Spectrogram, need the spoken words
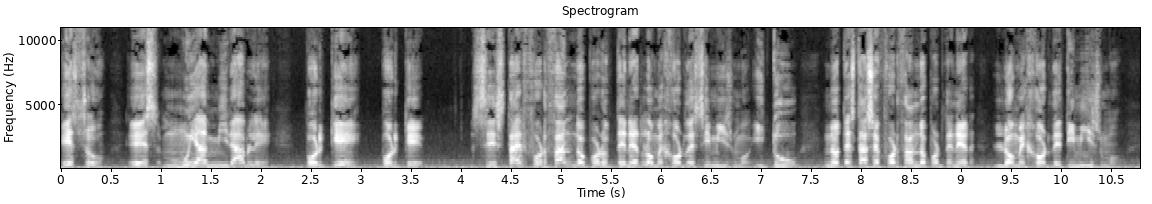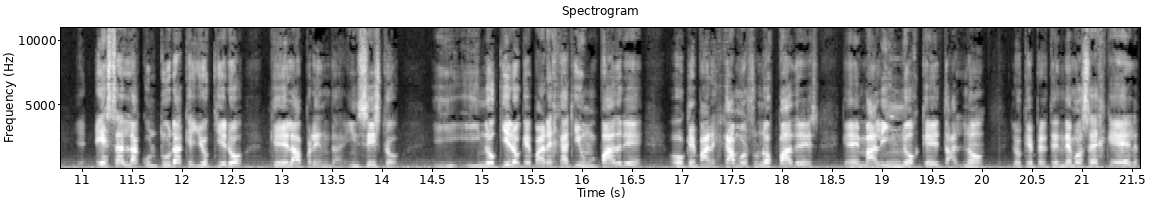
eso es muy admirable. ¿Por qué? Porque se está esforzando por obtener lo mejor de sí mismo y tú no te estás esforzando por tener lo mejor de ti mismo. Esa es la cultura que yo quiero que él aprenda. Insisto, y, no quiero que parezca aquí un padre o que parezcamos unos padres eh, malignos que tal. No, lo que pretendemos es que él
